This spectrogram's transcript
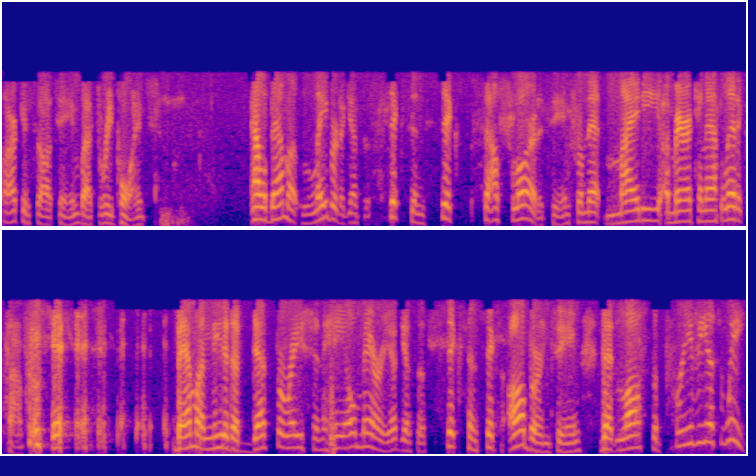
Arkansas team by three points. Alabama labored against a six and six South Florida team from that mighty American Athletic Conference. Bama needed a desperation hail mary against a six and six Auburn team that lost the previous week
